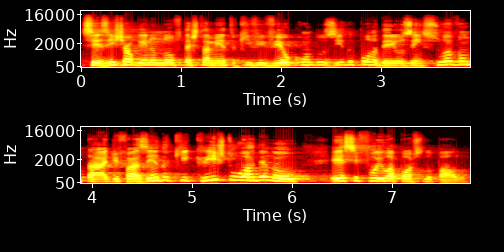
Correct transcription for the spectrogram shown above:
Se existe alguém no Novo Testamento que viveu conduzido por Deus em sua vontade, fazendo o que Cristo ordenou, esse foi o apóstolo Paulo.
